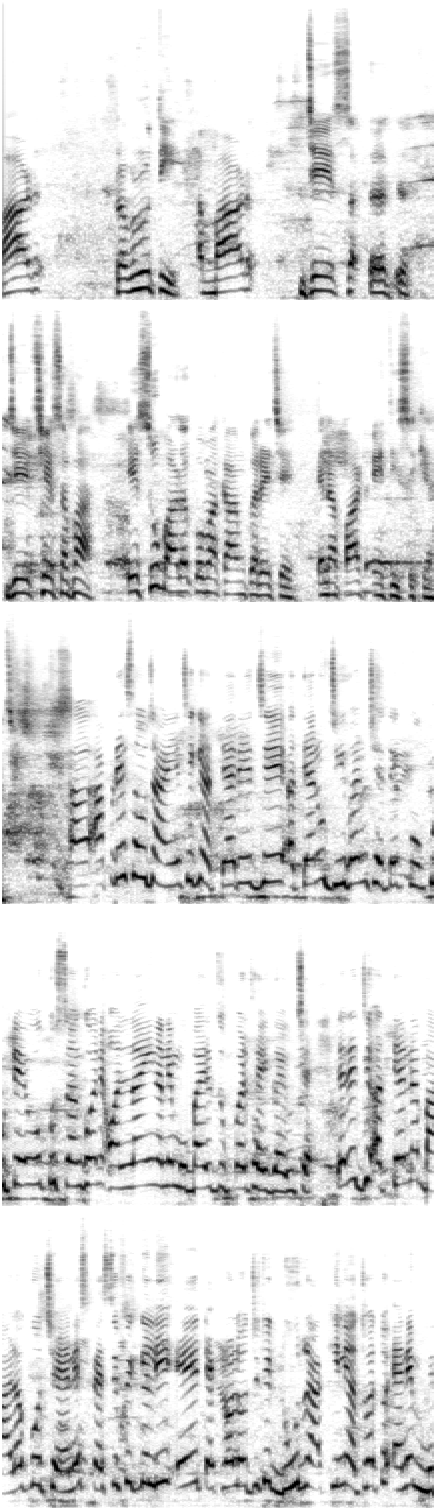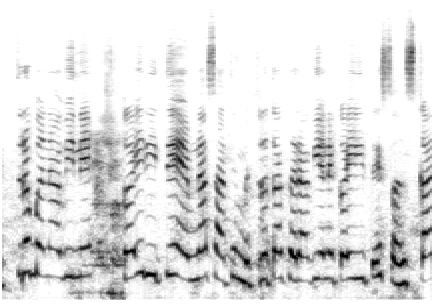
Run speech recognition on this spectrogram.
બાળ પ્રવૃત્તિ, આ બાળ જે જે છે સભા એ શું બાળકોમાં કામ કરે છે? એના પાઠ અહીંથી શીખ્યા છે. આપણે સૌ જાણીએ છીએ કે અત્યારે જે અત્યારનું જીવન છે તે કુટેવો કુસંગો અને ઓનલાઈન અને મોબાઈલ્સ ઉપર થઈ ગયું છે. ત્યારે જે અત્યારના બાળકો છે એને સ્પેસિફિકલી એ ટેકનોલોજીથી દૂર રાખીને અથવા તો એને મિત્ર બનાવીને કઈ રીતે એમના સાથે મિત્રતા કરાવી અને કઈ રીતે સંસ્કાર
